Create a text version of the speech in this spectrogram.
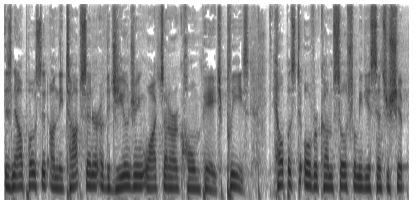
is now posted on the top center of the geoengineeringwatch.org homepage. Please help us to overcome social media censorship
